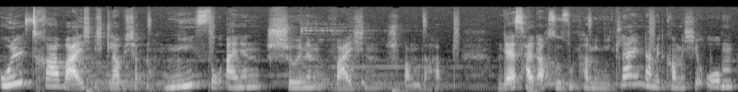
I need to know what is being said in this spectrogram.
ultra weich. Ich glaube, ich habe noch nie so einen schönen, weichen Schwamm gehabt. Und der ist halt auch so super mini klein. Damit komme ich hier oben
